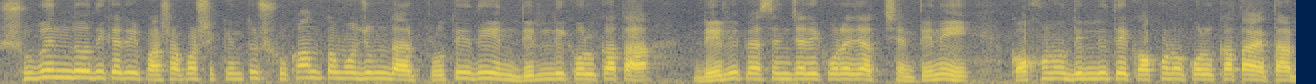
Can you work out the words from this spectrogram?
শুভেন্দু অধিকারীর পাশাপাশি কিন্তু সুকান্ত মজুমদার প্রতিদিন দিল্লি কলকাতা ডেলি প্যাসেঞ্জারি করে যাচ্ছেন। তিনি কখনো দিল্লিতে, কখনো কলকাতায় তার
